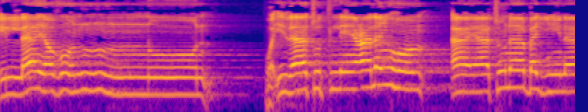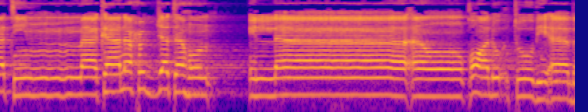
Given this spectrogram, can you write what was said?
إلا يظنون. وإذا تتلي عليهم آياتنا بينات ما كان حجتهم إلا أن قالوا ائتوا بآبائنا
